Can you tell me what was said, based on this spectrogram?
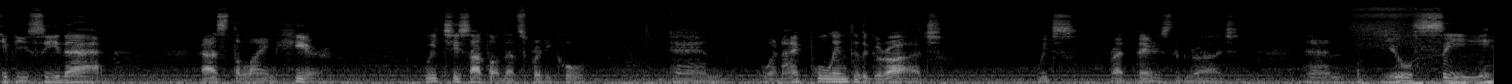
if you see that, that's the line here, which is, I thought that's pretty cool. And when I pull into the garage, which right there is the garage, and you'll see,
